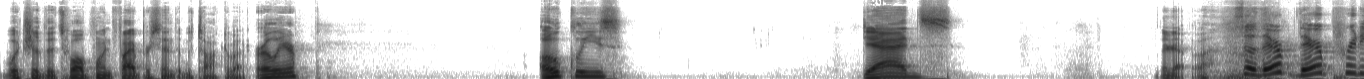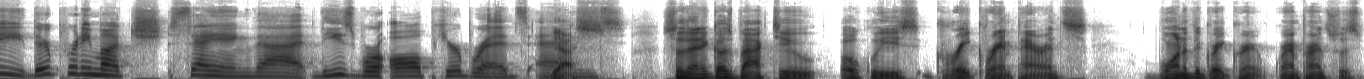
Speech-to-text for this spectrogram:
which are the 12.5% that we talked about earlier. Oakley's dad's no, uh, So they're they're pretty they're pretty much saying that these were all purebreds and Yes. So then it goes back to Oakley's great grandparents. One of the great grandparents was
